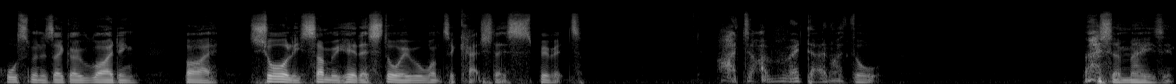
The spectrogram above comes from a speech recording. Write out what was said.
horsemen as they go riding by. Surely some who hear their story will want to catch their spirit. I, I read that and I thought, that's amazing.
